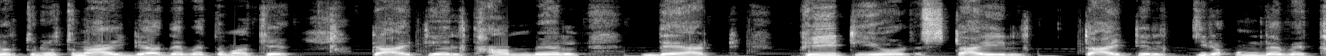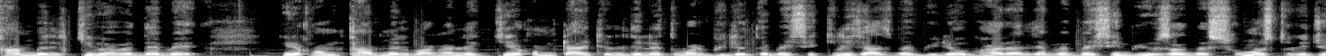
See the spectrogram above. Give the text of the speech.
নতুন নতুন আইডিয়া দেবে তোমাকে। Title thumbnail that fit your style title কীরকম দেবে? থাম্বেল কীভাবে দেবে? কীরকম থাম্বেল বানালে? কীরকম টাইটেল দিলে তোমার ভিডিওতে বেশি ক্লিক আসবে ভিডিও ভাইরাল যাবে, বেশি ভিউজ আসবে, সমস্ত কিছু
